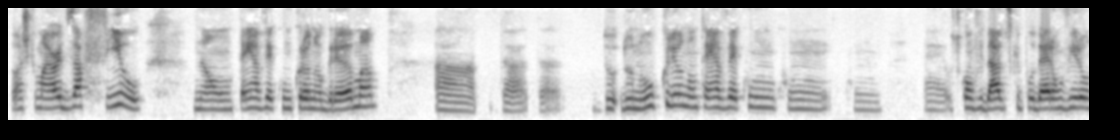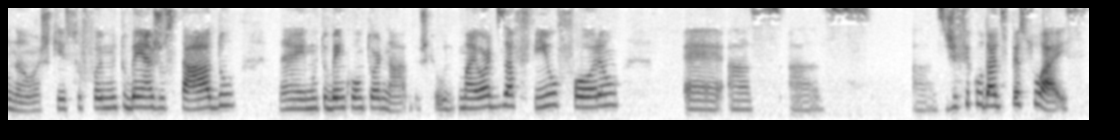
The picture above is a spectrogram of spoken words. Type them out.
Então, acho que o maior desafio não tem a ver com o cronograma a, da, da, do, do, núcleo, não tem a ver com, com, com é, os convidados que puderam vir ou não. Acho que isso foi muito bem ajustado né, e muito bem contornado. Acho que o maior desafio foram é, as, as, as, dificuldades pessoais.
